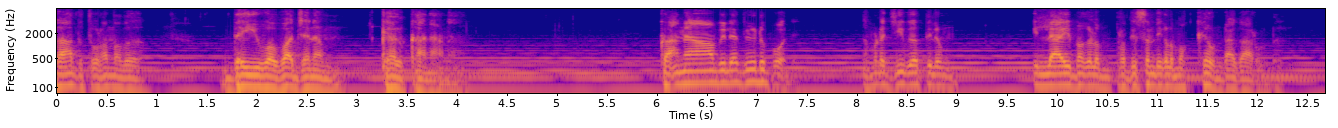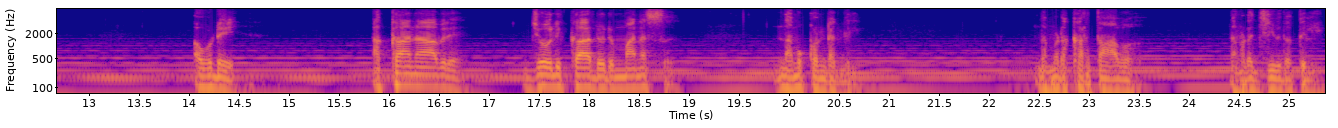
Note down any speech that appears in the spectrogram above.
കാത് തുറന്നത് ദൈവവചനം കേൾക്കാനാണ്. കനാവിലെ വീട് പോലെ നമ്മുടെ ജീവിതത്തിലും ഇല്ലായ്മകളും പ്രതിസന്ധികളും ഒക്കെ ഉണ്ടാകാറുണ്ട്. അവിടെ അക്കാനാവിലെ ജോലിക്കാരുടെ ഒരു മനസ്സ് നമുക്കുണ്ടെങ്കിൽ നമ്മുടെ കർത്താവ് നമ്മുടെ ജീവിതത്തിൽ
